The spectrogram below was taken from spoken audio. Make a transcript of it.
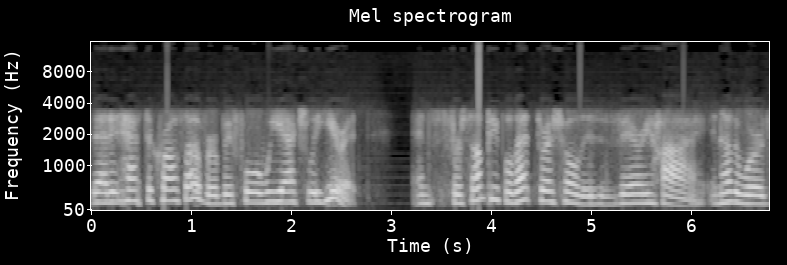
that it has to cross over before we actually hear it. And for some people, that threshold is very high. In other words,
